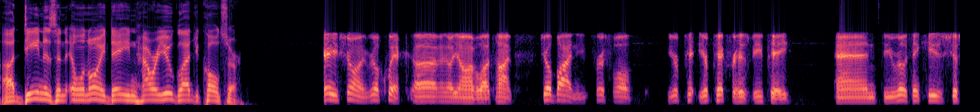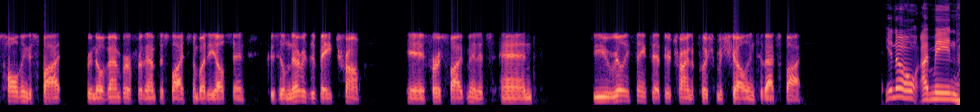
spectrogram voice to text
Uh, Dean is in Illinois. Dean, how are you? Glad you called, sir. Hey, Sean, real quick. Uh, I know you don't have a lot of time. Joe Biden, first of all, your your pick for his VP, and do you really think he's just holding the spot for November for them to slide somebody else in because he'll never debate Trump in the first five minutes? And do you really think that they're trying to push Michelle into that spot? You know, I mean,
